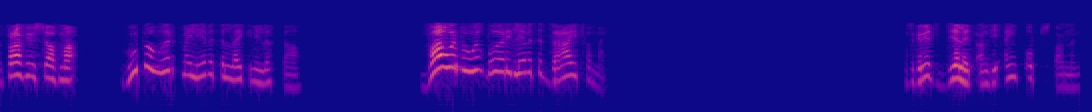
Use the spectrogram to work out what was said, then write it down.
Dan vra jy jouself maar hoe behoort my lewe te lyk in die lig daarvan? Waaroor behoort die lewe te draai vir my? As ek reeds deel het aan die eindopstanding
